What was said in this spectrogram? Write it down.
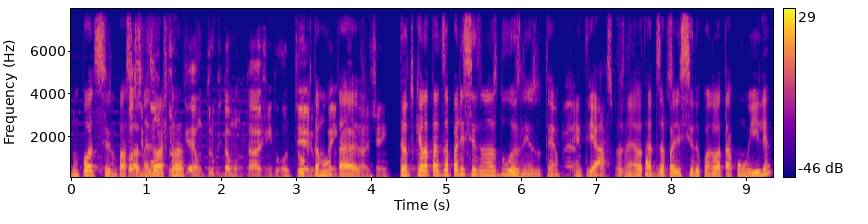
Não pode ser no passado, se mas for eu um acho que ela. truque, é um truque da montagem, do Um roteiro. truque da montagem. Tanto que ela tá desaparecida nas duas linhas do tempo, É. entre aspas, né? Ela tá desaparecida quando ela tá com o William,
